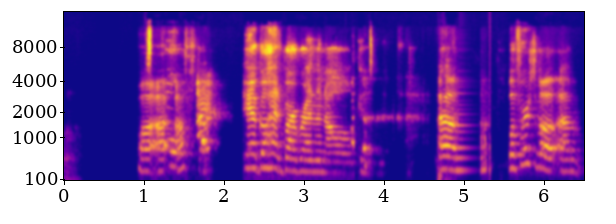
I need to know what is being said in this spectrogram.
Well, I, So I'll start. Yeah, go ahead, Barbara, and then I'll continue. Um, well, first of all, um,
